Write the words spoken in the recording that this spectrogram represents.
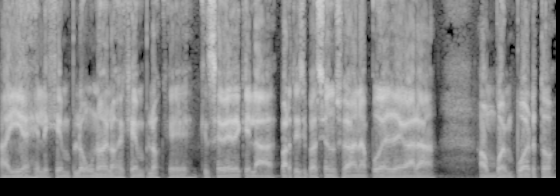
Ahí es el ejemplo, uno de los ejemplos que, se ve de que la participación ciudadana puede llegar a, un buen puerto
